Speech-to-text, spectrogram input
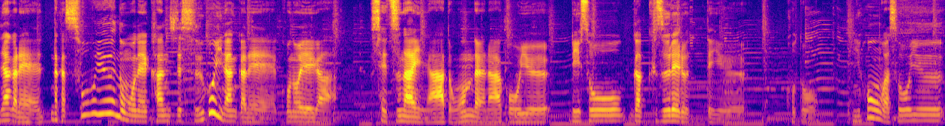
なんかねなんかそういうのもね感じてすごいなんかねこの映画切ないなと思うんだよなこういう理想が崩れるっていうこと。日本はそういう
